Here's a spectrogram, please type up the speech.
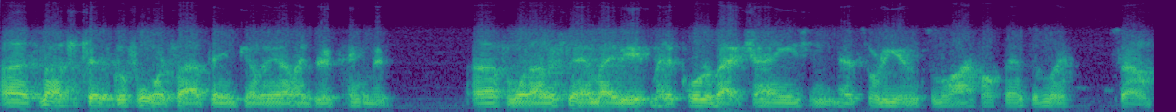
uh, it's not your typical four and five team coming in. I think they're a team that, uh, from what I understand, maybe it made a quarterback change, and that's sort of giving some life offensively. So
